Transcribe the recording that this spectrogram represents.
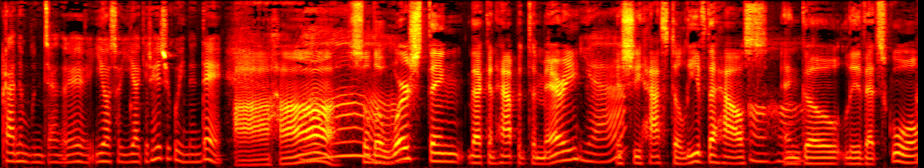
라는 문장을 이어서 이야기를 해주고 있는데 Aha. So the worst thing that can happen to Mary Yeah. is she has to leave the house and go live at school.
